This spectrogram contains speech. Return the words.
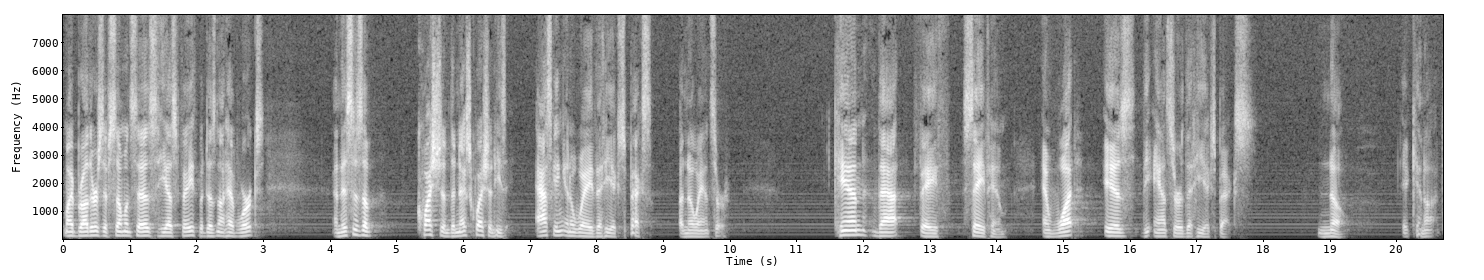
my brothers, if someone says he has faith but does not have works? And this is a question, the next question he's asking in a way that he expects a no answer. Can that faith save him? And what is the answer that he expects? No, it cannot.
